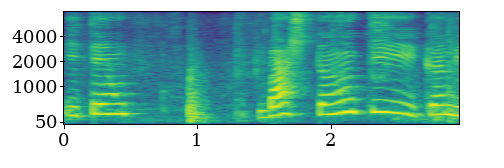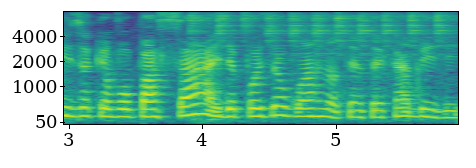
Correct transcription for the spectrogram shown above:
E tem um bastante camisa que eu vou passar e depois eu guardo, ó, tem até cabide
